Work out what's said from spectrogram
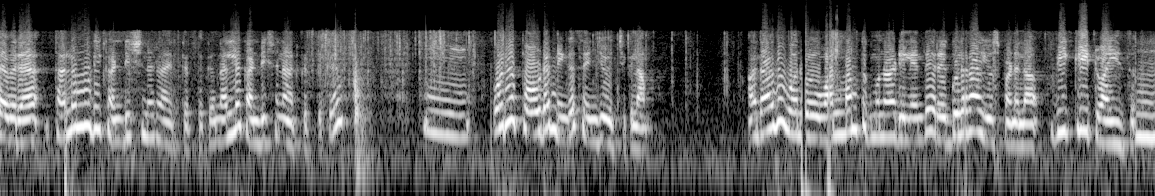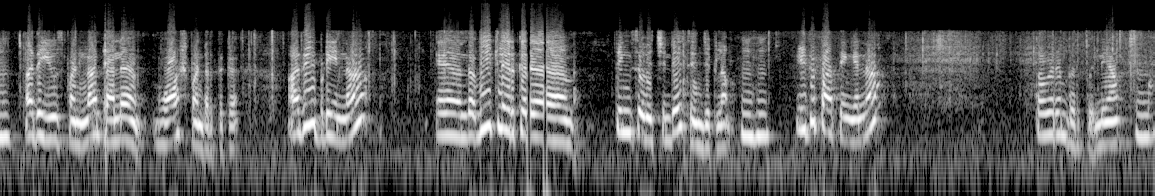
தவிர தலைமுடி கண்டிஷனரா இருக்கிறதுக்கு நல்ல கண்டிஷனா இருக்கிறதுக்கு ஒரு பவுடர் நீங்க செஞ்சு வச்சுக்கலாம் அதாவது ஒரு ஒன் மந்த்துக்கு முன்னாடில இருந்து ரெகுலரா யூஸ் பண்ணலாம் வீக்லி ட்வைஸ். அதை யூஸ் பண்ணலாம் தலை வாஷ் பண்றதுக்கு அது எப்படின்னா இந்த வீட்ல இருக்கிற திங்ஸை வச்சுட்டே செஞ்சுக்கலாம். இது பாத்தீங்கன்னா துவரம் பருப்பு இல்லையா ஆமா.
